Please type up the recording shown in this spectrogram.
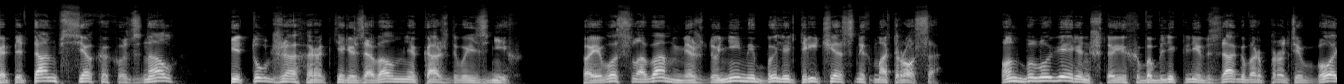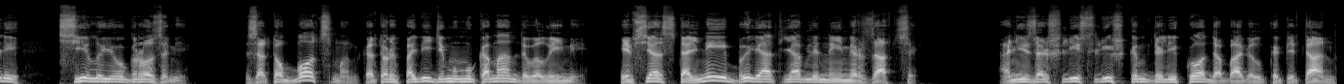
Капитан всех их узнал и тут же охарактеризовал мне каждого из них. По его словам, между ними были три честных матроса. Он был уверен, что их вовлекли в заговор против воли, силой и угрозами. Зато боцман, который, по-видимому, командовал ими, и все остальные были отъявленные мерзавцы. «Они зашли слишком далеко», — добавил капитан,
